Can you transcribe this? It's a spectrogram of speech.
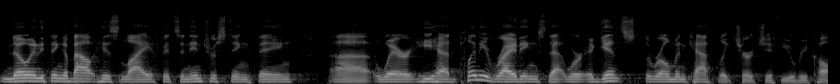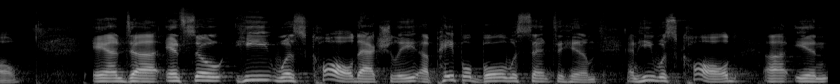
know anything about his life, it's an interesting thing uh, where he had plenty of writings that were against the Roman Catholic Church, if you recall. And, uh, and so he was called, actually, a papal bull was sent to him, and he was called uh, in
